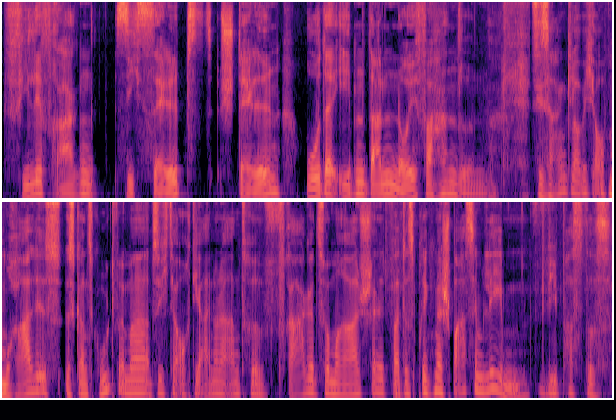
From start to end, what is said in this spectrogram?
viele Fragen sich selbst stellen oder eben dann neu verhandeln. Sie sagen, glaube ich, auch, Moral ist, ist ganz gut, wenn man sich da auch die eine oder andere Frage zur Moral stellt, weil das bringt mehr Spaß im Leben. Wie passt das?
